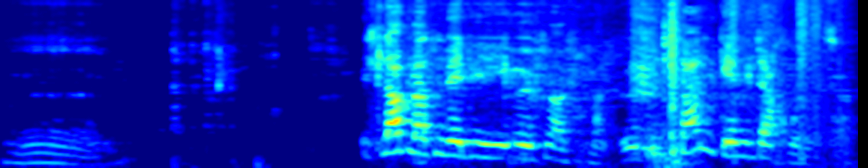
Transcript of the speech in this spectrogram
Hm. Ich glaube, lassen wir die Öfen einfach mal Öfen sein, gehen wieder runter.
